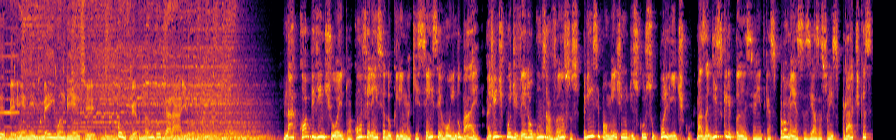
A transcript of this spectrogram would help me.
CBN Meio Ambiente, com Fernando Caralho. Na COP28, a Conferência do Clima que se encerrou em Dubai, a gente pôde ver alguns avanços, principalmente no discurso político, mas a discrepância entre as promessas e as ações práticas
